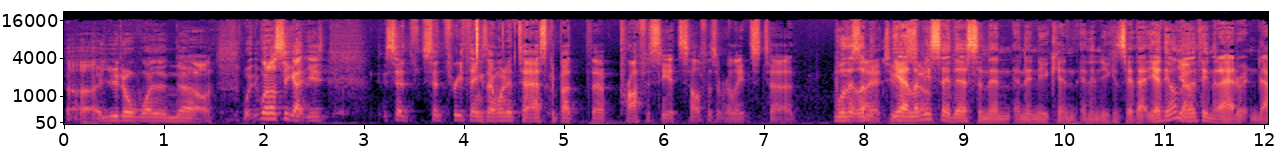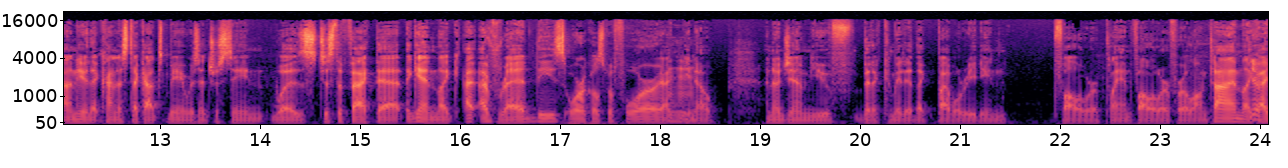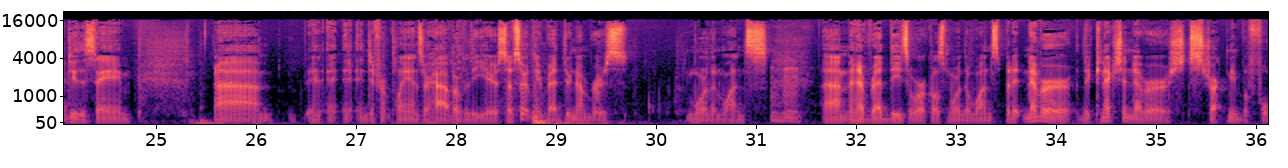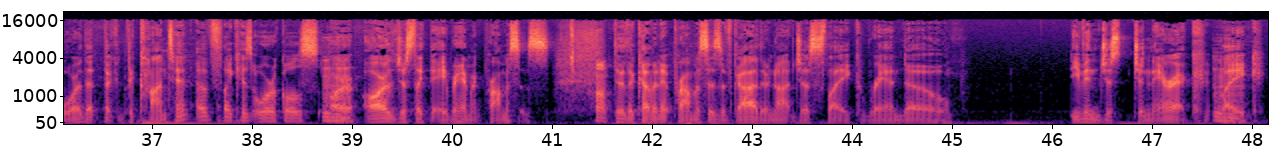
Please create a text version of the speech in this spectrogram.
Uh, you don't want to know. What, what else you got? You said said three things. I wanted to ask about the prophecy itself as it relates to. Well, let me, too, yeah, let me say this, and then and then you can and then you can say that. Yeah, the only Yeah. other thing that I had written down here that kind of stuck out to me was interesting was just the fact that again, like I, I've read these oracles before. I, Mm-hmm. you know, I know Jim, you've been a committed like Bible reading follower, plan follower for a long time. Like Yeah. I do the same um, in, in, in different plans or have over the years. So I've certainly read through numbers more than once Mm-hmm. um, and have read these oracles more than once but it never the connection never s- struck me before that the, the content of like his oracles are are just like the abrahamic promises Mm-hmm. Huh. they're the covenant promises of god they're not just like rando even just generic Mm-hmm. like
